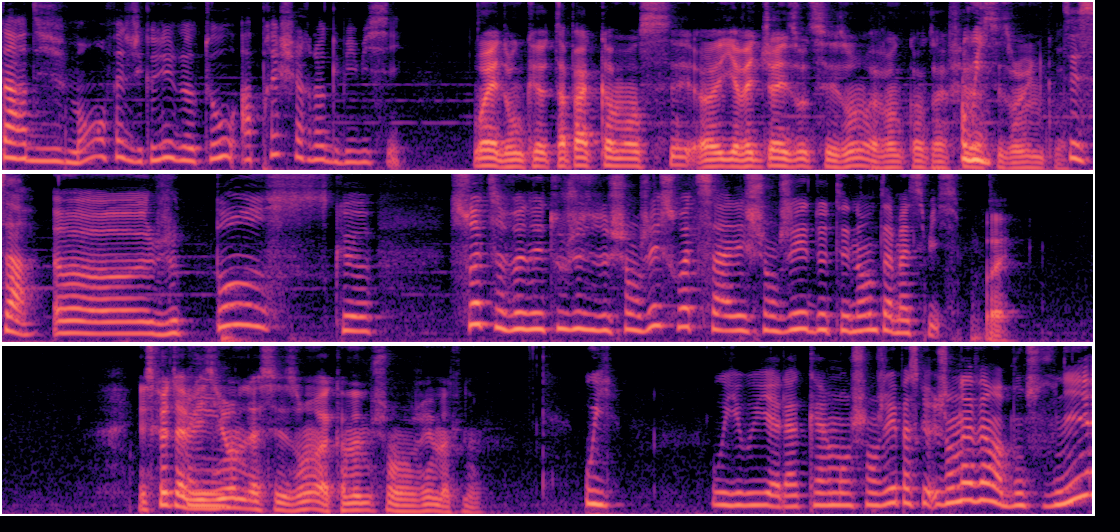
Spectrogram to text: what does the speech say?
tardivement. En fait, j'ai connu Doctor Who après Sherlock BBC. Ouais, donc euh, t'as pas commencé. euh, Il y avait déjà les autres saisons avant quand t'as fait Oui. la saison 1, quoi. C'est ça. Euh, je pense que soit ça venait tout juste de changer, soit ça allait changer de Tennant à Matt Smith. Est-ce que ta vision de la saison a quand même changé maintenant? Oui. Oui, oui, elle a carrément changé parce que j'en avais un bon souvenir,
